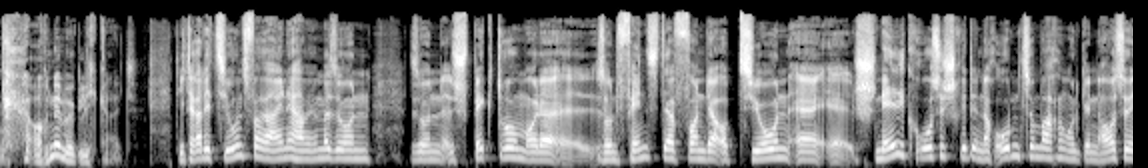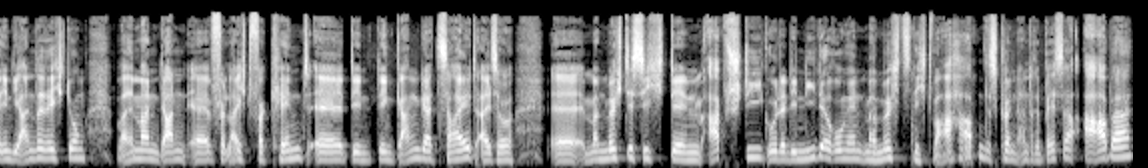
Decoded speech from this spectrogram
auch eine Möglichkeit. Die Traditionsvereine haben immer so ein so ein Spektrum oder äh, so ein Fenster von der Option, äh, äh, schnell große Schritte nach oben zu machen und genauso in die andere Richtung, weil man dann äh, vielleicht verkennt äh, den, den Gang der Zeit. Also äh, man möchte sich den Abstieg oder die Niederungen, man möchte es nicht wahrhaben, das können andere besser, aber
